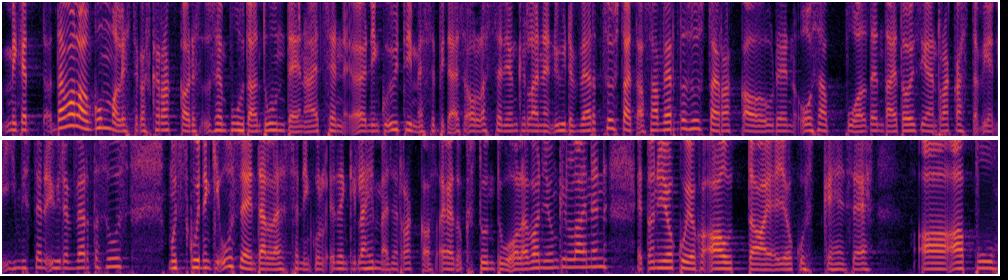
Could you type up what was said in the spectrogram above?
mikä tavallaan on kummallista, koska rakkaudesta usein puhutaan tunteena, että sen niin kuin ytimessä pitäisi olla sen jonkinlainen yhdenvertaisuus tai tasavertaisuus tai rakkauden osapuolten tai toisiaan rakastavien ihmisten yhdenvertaisuus, mutta kuitenkin usein tällaisessa niin kuin jotenkin lähimmäisen rakkausajatuksessa tuntuu olevan jonkinlainen, että on joku, joka auttaa ja joku, kehen se apu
